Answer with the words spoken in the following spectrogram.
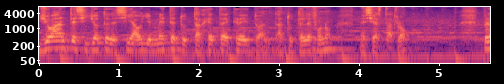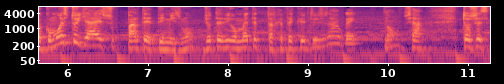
Yo antes, si yo te decía, oye, mete tu tarjeta de crédito a, tu teléfono, me decía, estás loco. Pero como esto ya es parte de ti mismo, yo te digo, mete tu tarjeta de crédito y dices, ah, ok, ¿no? O sea, entonces,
